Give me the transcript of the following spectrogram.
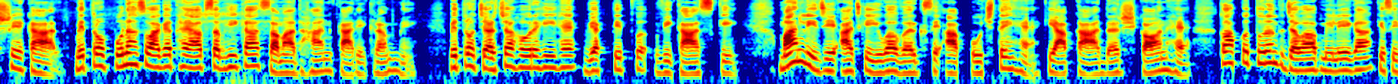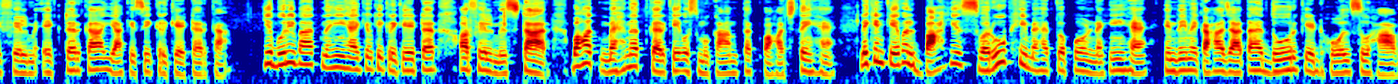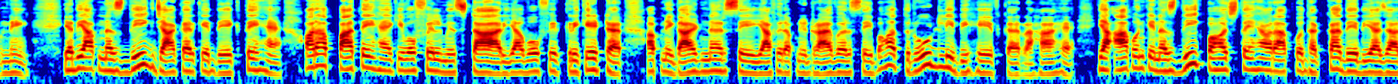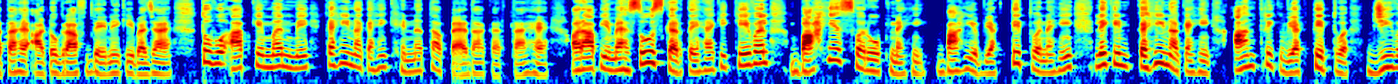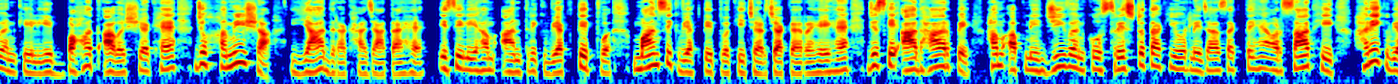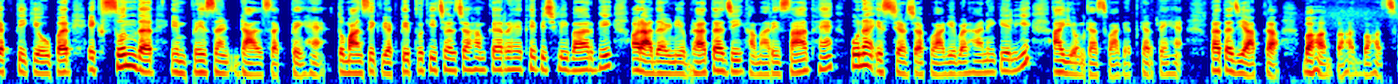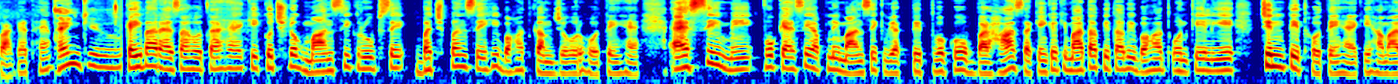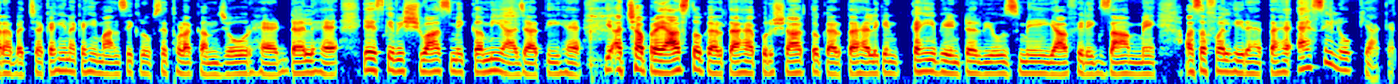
मित्रों, पुनः स्वागत है आप सभी का समाधान कार्यक्रम में। मित्रों, चर्चा हो रही है व्यक्तित्व विकास की। मान लीजिए, आज के युवा वर्ग से आप पूछते हैं कि आपका आदर्श कौन है तो आपको तुरंत जवाब मिलेगा किसी फ़िल्म एक्टर का या किसी क्रिकेटर का। ये बुरी बात नहीं है क्योंकि क्रिकेटर और फ़िल्म स्टार बहुत मेहनत करके उस मुकाम तक पहुँचते हैं, लेकिन केवल बाह्य स्वरूप ही महत्वपूर्ण नहीं है। हिंदी में कहा जाता है, दूर के ढोल सुहावने। यदि आप नज़दीक जा कर के देखते हैं और आप पाते हैं कि वो फ़िल्म स्टार या वो फिर क्रिकेटर अपने गार्डनर से या फिर अपने ड्राइवर से बहुत रूडली बिहेव कर रहा है, या आप उनके नज़दीक पहुँचते हैं और आपको धक्का दे दिया जाता है ऑटोग्राफ देने की बजाय तो वो आपके मन में कहीं ना कहीं खिन्नता पैदा करता है। और आप ये महसूस करते हैं कि केवल बाह्य स्वरूप नहीं, बाह्य व्यक्तित्व नहीं, लेकिन कहीं ना कहीं आंतरिक व्यक्तित्व जीवन के लिए बहुत आवश्यक है, जो हमेशा याद रखा जाता है। इसीलिए हम आंतरिक व्यक्तित्व, मानसिक व्यक्तित्व की चर्चा कर रहे हैं, जिसके आधार पे हम अपने जीवन को श्रेष्ठता की ओर ले जा सकते हैं और साथ ही हर एक व्यक्ति के ऊपर एक सुंदर इंप्रेशन डाल सकते हैं। तो मानसिक व्यक्तित्व की चर्चा हम कर रहे थे पिछली बार भी और आदरणीय भ्राता जी हमारे साथ हैं। पुनः इस चर्चा को आगे बढ़ाने के लिए आइए उनका स्वागत करते हैं। भ्राता जी आपका बहुत बहुत बहुत स्वागत है। थैंक यू कई बार ऐसा होता है कि कुछ लोग मानसिक रूप से बचपन से ही बहुत कमज़ोर होते हैं। ऐसे में वो कैसे अपने मानसिक व्यक्तित्व को बढ़ा सकें? क्योंकि माता पिता भी बहुत उनके लिए चिंतित होते हैं कि हमारा बच्चा कहीं ना कहीं मानसिक रूप से थोड़ा कमज़ोर है डल है या इसके विश्वास में कमी आ जाती है। ये अच्छा प्रयास तो करता है पुरुषार्थ तो करता है लेकिन कहीं भी इंटरव्यूज़ में या फिर एग्ज़ाम में असफल ही रहता है ऐसे लोग क्या करें?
